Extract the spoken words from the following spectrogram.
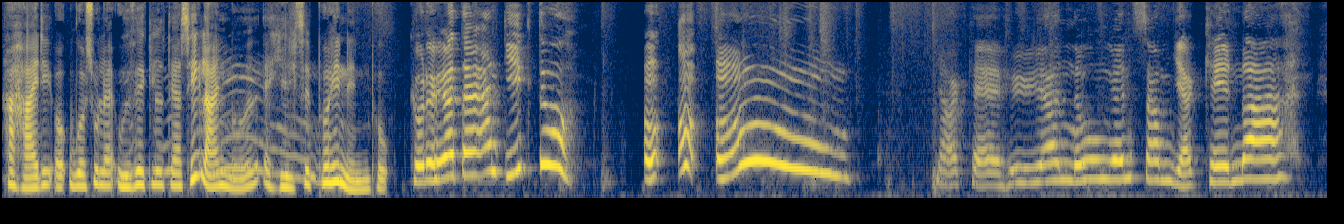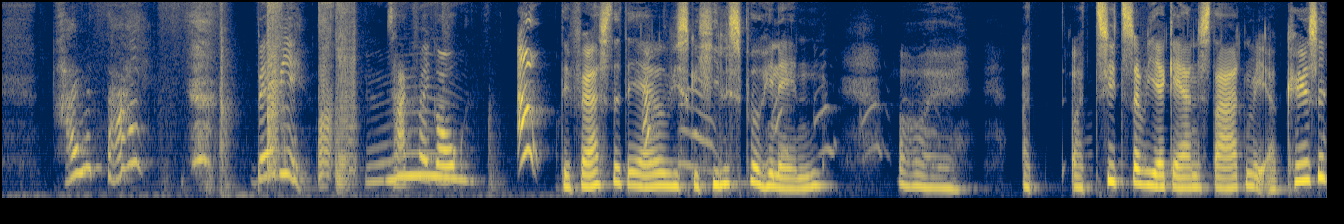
har Heidi og Ursula udviklet deres helt egen måde at hilse på hinanden på. Kunne du høre døren? Gik du? Uh, uh, uh. Jeg kan høre nogen, som jeg kender. Hej med dig. Baby, tak for i går. Au! Det første, det er jo, at vi skal hilse på hinanden. Og, øh, og, og tit så vil jeg gerne starte med at kysse,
